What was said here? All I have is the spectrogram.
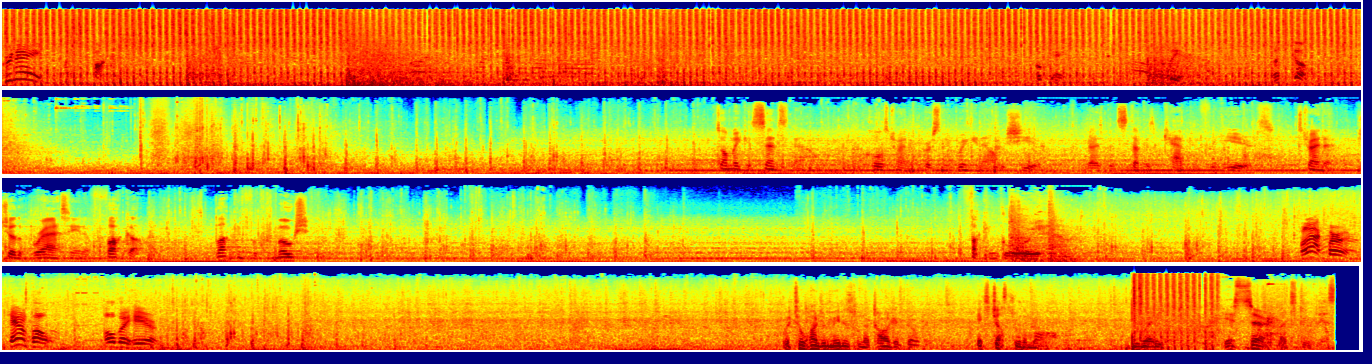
Grenade! Fuck. Okay. Clear. Let's go. It's all making sense now. Cole's trying to personally bring in Al Bashir. The guy's been stuck as a captain for years. He's trying to show the brass he ain't a fuck up. He's bucking for promotion. Fucking glory hound. Blackburn, Campo, over here. We're 200 meters from the target building. It's just through the mall. You ready? Yes, sir. Let's do this.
